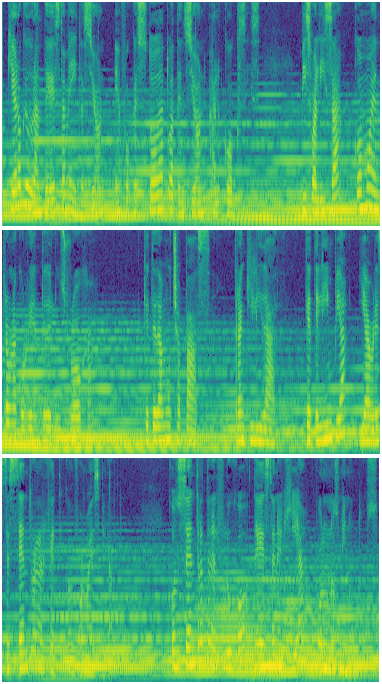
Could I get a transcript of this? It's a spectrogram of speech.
Quiero que durante esta meditación enfoques toda tu atención al coxis. Visualiza cómo entra una corriente de luz roja que te da mucha paz, tranquilidad, que te limpia y abre este centro energético en forma de espiral. Concéntrate en el flujo de esta energía por unos minutos.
